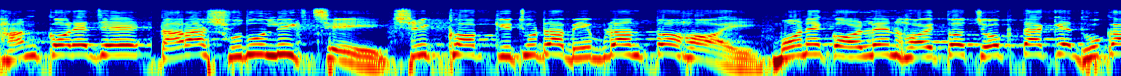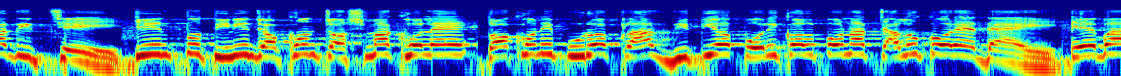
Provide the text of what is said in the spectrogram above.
ভান করে যে তারা শুধু লিখছে, শিক্ষক কিছুটা বিভ্রান্ত হয়। মনে করলেন হয়তো চোখ তাকে ধোকা দিচ্ছে। কিন্তু তিনি যখন চশমা খোলে, তখনই পুরো ক্লাস দ্বিতীয় পরিকল্পনা চালু করে দেয়। এবার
